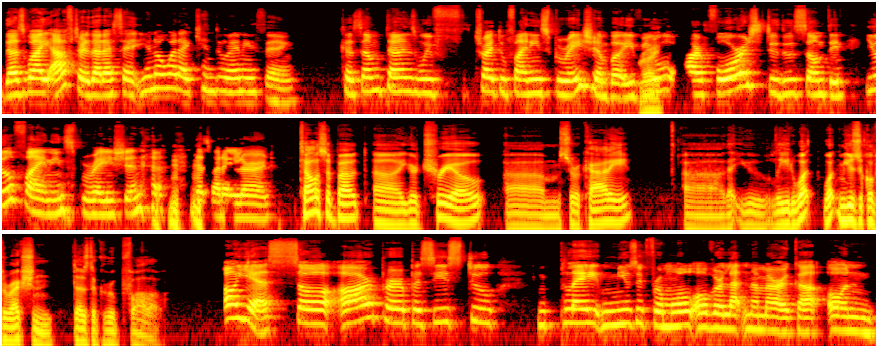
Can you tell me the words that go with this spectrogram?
that's why after that I said, you know what, I can do anything. Because sometimes we try to find inspiration, but if Right. you are forced to do something, you'll find inspiration. that's what I learned. Tell us about uh, your trio, um, Surcari, uh, that you lead. What what musical direction does the group follow? Oh yes. So our purpose is to play music from all over Latin America on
